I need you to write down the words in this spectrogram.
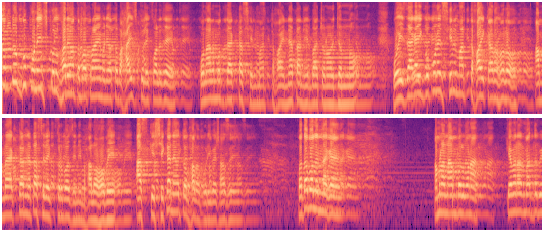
জন্য গোপনে স্কুল ঘরে অথবা প্রাইমারি অথবা হাই স্কুলে কলেজে কোনার মধ্যে একটা সিল মারতে হয় নেতা নির্বাচনের জন্য। ওই জায়গায় গোপনে সিল মারতে হয় কারণ হলো আমরা একটা নেতা সিলেক্ট করব যিনি ভালো হবে। আজকে সেখানেও তো ভালো পরিবেশ আছে। কথা বলেন না কেন? আমরা নাম বলব না। ক্যামেরার মাধ্যমে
